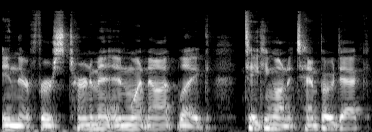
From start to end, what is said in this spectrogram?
in their first tournament and whatnot, like taking on a tempo deck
